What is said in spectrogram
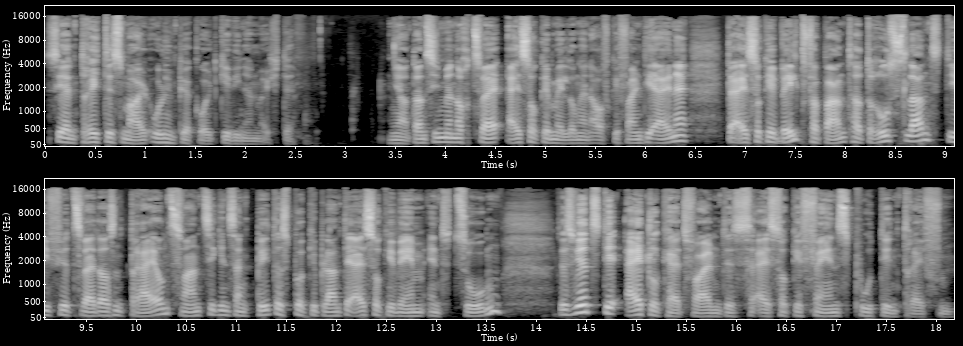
sie ein drittes Mal Olympiagold gewinnen möchte. Ja, dann sind mir noch zwei Eishockey-Meldungen aufgefallen. Die eine, der Eishockey-Weltverband hat Russland die für 2023 in St. Petersburg geplante Eishockey-WM entzogen das wird die Eitelkeit vor allem des Eishockey-Fans Putin treffen.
